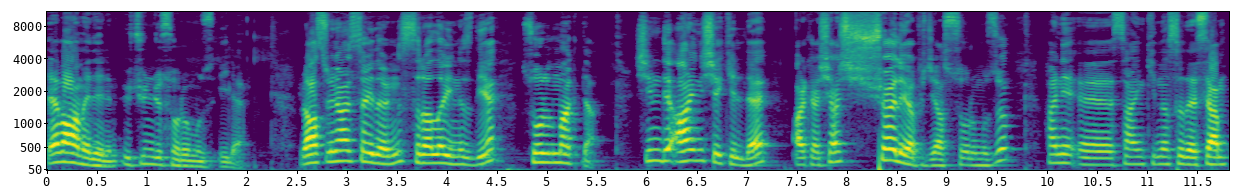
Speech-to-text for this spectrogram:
Devam edelim 3. sorumuz ile. Rasyonel sayılarını sıralayınız diye sorulmakta. Şimdi aynı şekilde arkadaşlar şöyle yapacağız sorumuzu. Hani e, sanki nasıl desem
